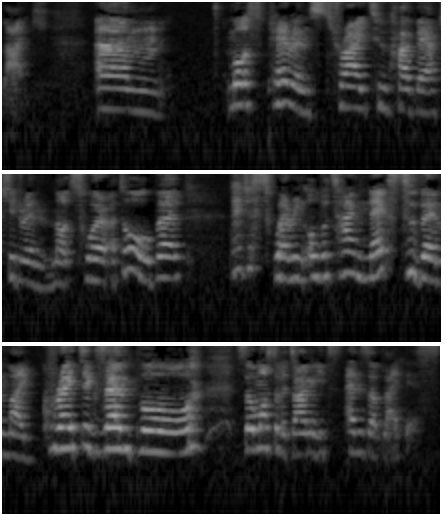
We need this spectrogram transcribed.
like um most parents try to have their children not swear at all, but they're just swearing all the time next to them, like, great example. So most of the time it ends up like this.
